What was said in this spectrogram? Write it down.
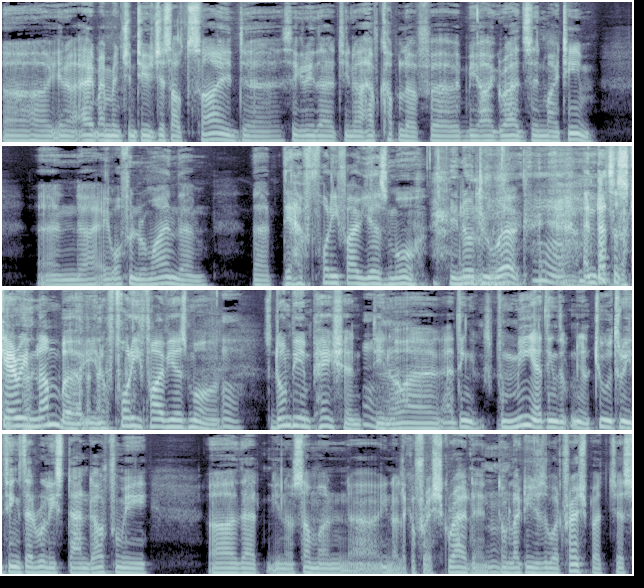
Uh, you know, I, I mentioned to you just outside, uh, Sigrid, that you know I have a couple of uh, BI grads in my team, and I often remind them that they have 45 years more, you know, to work, and that's a scary number, you know, 45 years more. So don't be impatient, you know. Uh, I think for me, I think that, you know two or three things that really stand out for me. Uh, that you know, someone uh, you know, like a fresh grad, and don't like to use the word fresh, but just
